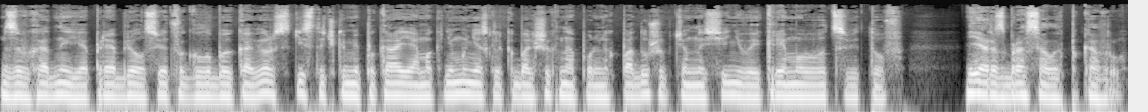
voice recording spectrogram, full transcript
за выходные я приобрел светло-голубой ковер с кисточками по краям, а к нему несколько больших напольных подушек темно-синего и кремового цветов. Я разбросал их по ковру.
